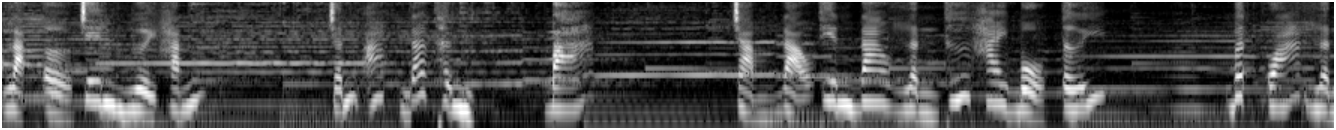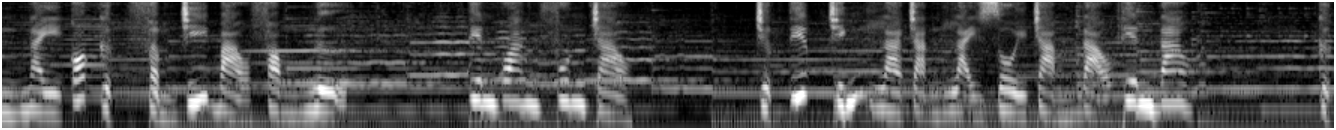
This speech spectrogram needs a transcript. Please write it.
Lạc ở trên người hắn. Chấn áp đá thân. Bá. Chảm đảo thiên đao lần thứ hai bổ tới. Bất quá lần này có cực phẩm trí bảo phòng ngự. Tiên quang phun trào. Trực tiếp chính là chặn lại rồi chảm đảo thiên đao. Cực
